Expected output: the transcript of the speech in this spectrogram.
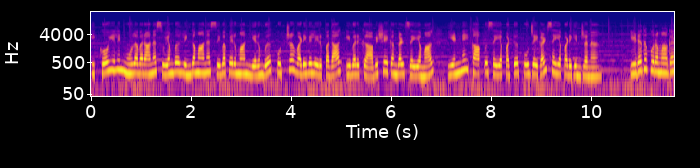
இக்கோயிலின் மூலவரான சுயம்பு லிங்கமான சிவபெருமான் எறும்பு புற்று வடிவில் இருப்பதால் இவருக்கு அபிஷேகங்கள் செய்யமால் எண்ணெய் காப்பு செய்யப்பட்டு பூஜைகள் செய்யப்படுகின்றன. இடதுபுறமாக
